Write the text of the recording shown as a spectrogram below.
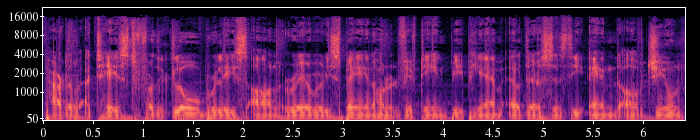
part of A Taste for the Globe release on Rare Rarity Spain, 115 BPM out there since the end of June.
